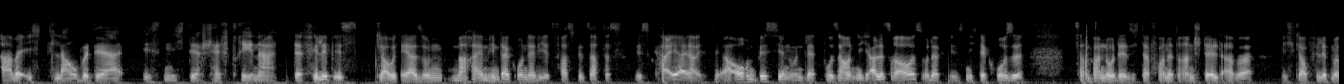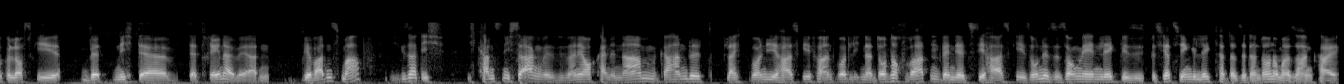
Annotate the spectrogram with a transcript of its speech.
Aber ich glaube, der ist nicht der Cheftrainer. Der Philipp ist, glaube ich, eher so ein Macher im Hintergrund, hätte ich jetzt fast gesagt. Das ist Kai ja auch ein bisschen und lässt posaunt nicht alles raus oder ist nicht der große Zampano, der sich da vorne dran stellt. Aber ich glaube, Philipp Mikulowski wird nicht der, der Trainer werden. Wir warten es mal ab. Wie gesagt, ich, ich kann es nicht sagen. Wir werden ja auch keine Namen gehandelt. Vielleicht wollen die HSG-Verantwortlichen dann doch noch warten, wenn jetzt die HSG so eine Saison hinlegt, wie sie es bis jetzt hingelegt hat, dass sie dann doch nochmal sagen, Kai,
